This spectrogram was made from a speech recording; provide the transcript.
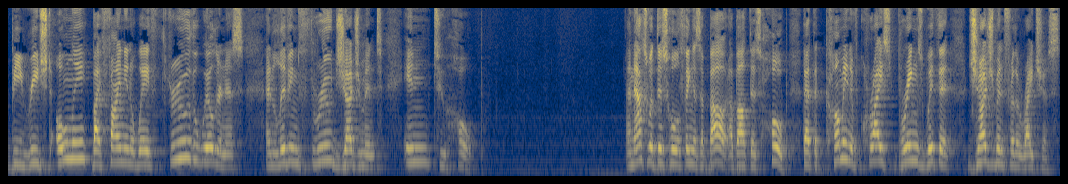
be reached only by finding a way through the wilderness and living through judgment into hope. And that's what this whole thing is about, about this hope that the coming of Christ brings with it judgment for the righteous,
